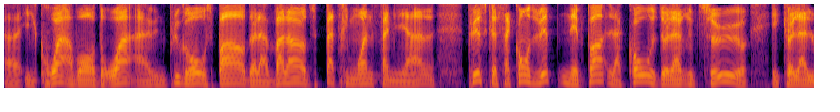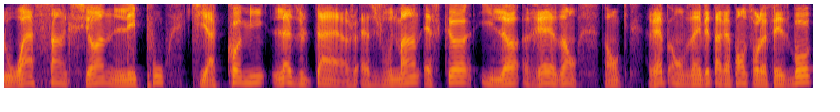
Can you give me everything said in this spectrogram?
Euh, il croit avoir droit à une plus grosse part de la valeur du patrimoine familial, puisque sa conduite n'est pas la cause de la rupture et que la loi sanctionne l'époux qui a commis l'adultère. Je, je vous demande, est-ce qu'il a raison? Donc, on vous invite à répondre sur le Facebook.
